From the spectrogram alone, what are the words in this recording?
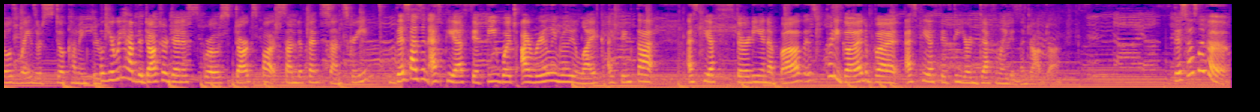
those rays are still coming through. So here we have the Dr. Dennis Gross Dark Spot Sun Defense Sunscreen. This has an SPF 50, which I really, really like. I think that SPF 30 and above is pretty good, but SPF 50, you're definitely getting the job done. This has like a,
